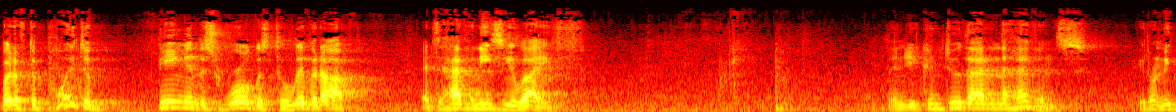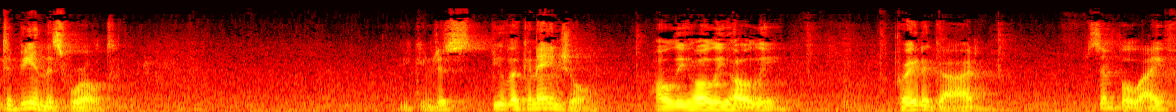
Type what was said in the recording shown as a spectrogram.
But if the point of being in this world is to live it up and to have an easy life, then you can do that in the heavens. You don't need to be in this world. You can just be like an angel. Holy, holy, holy. Pray to God. Simple life.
